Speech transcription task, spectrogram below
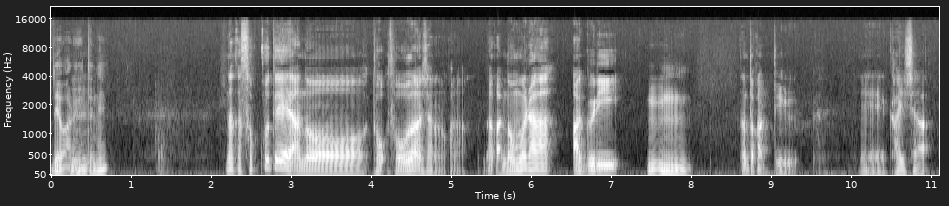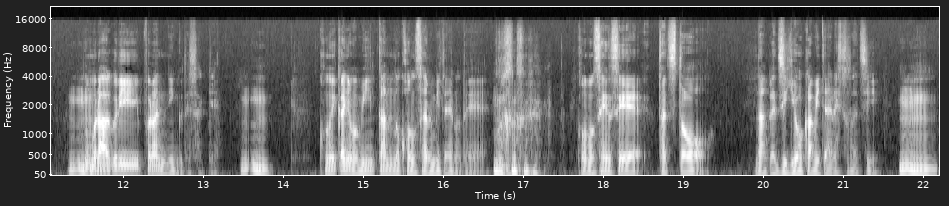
ではあるんやってね。なんかそこであのと登壇者なのかな。なんか野村アグリうんうん。なんとかっていう、えー会社、野村アグリプランニングでしたっけ？うんうん。このいかにも民間のコンサルみたいので この先生たちとなんか事業家みたいな人たちうんうん。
